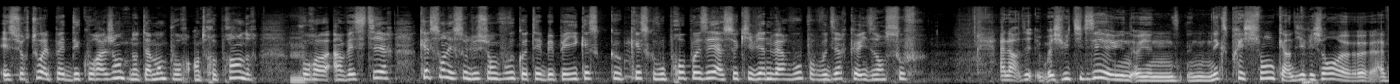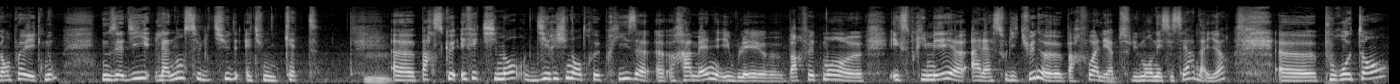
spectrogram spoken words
et surtout elle peut être décourageante, notamment pour entreprendre, mhm. pour investir. Quelles sont les solutions vous côté BPI Qu'est-ce que qu'est-ce que vous proposez à ceux qui viennent vers vous pour vous dire qu'ils en souffrent? Alors, je vais utiliser une, expression qu'un dirigeant euh, avait employée avec nous. Il nous a dit la non-solitude est une quête. Hmm. Euh, parce que effectivement, diriger une entreprise euh, ramène, et vous l'avez euh, parfaitement exprimé, à la solitude. parfois, elle est absolument nécessaire d'ailleurs. pour autant,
